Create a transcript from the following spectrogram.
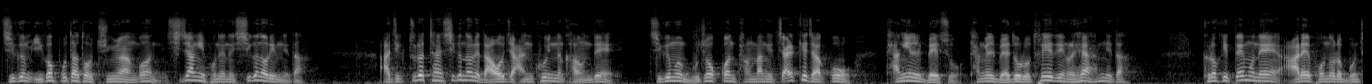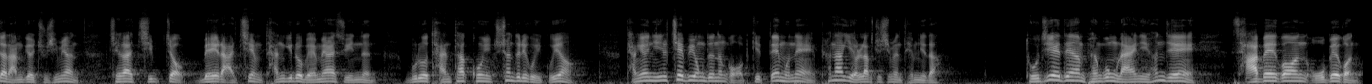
지금 이것보다 더 중요한 건 시장이 보내는 시그널입니다. 아직 뚜렷한 시그널이 나오지 않고 있는 가운데 지금은 무조건 방망이 짧게 잡고 당일 매수, 당일 매도로 트레이딩을 해야 합니다. 그렇기 때문에 아래 번호로 문자 남겨주시면 제가 직접 매일 아침 단기로 매매할 수 있는 무료 단타 코인 추천드리고 있고요. 당연히 일체 비용 드는 거 없기 때문에 편하게 연락 주시면 됩니다. 도지에 대한 변곡 라인이 현재 400원, 500원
